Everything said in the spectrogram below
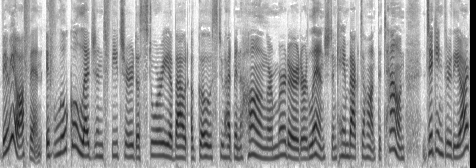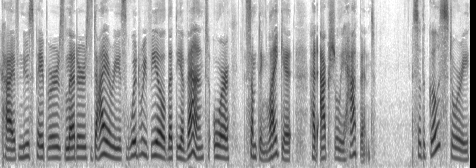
Very often, if local legend featured a story about a ghost who had been hung or murdered or lynched and came back to haunt the town, digging through the archive, newspapers, letters, diaries would reveal that the event, or something like it, had actually happened. So the ghost story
